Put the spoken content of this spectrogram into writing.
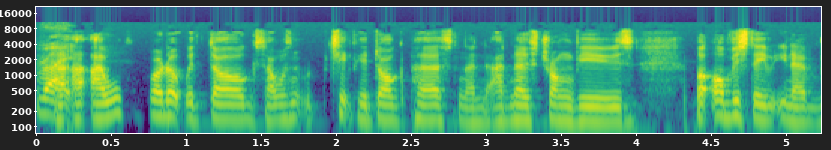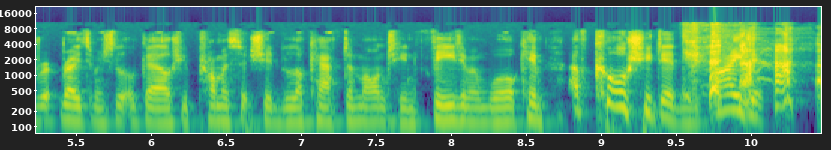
Right. I, I wasn't brought up with dogs. I wasn't particularly a dog person and had no strong views. But obviously, you know, Rosie, when she was a little girl, she promised that she'd look after Monty and feed him and walk him. Of course she didn't. I did.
